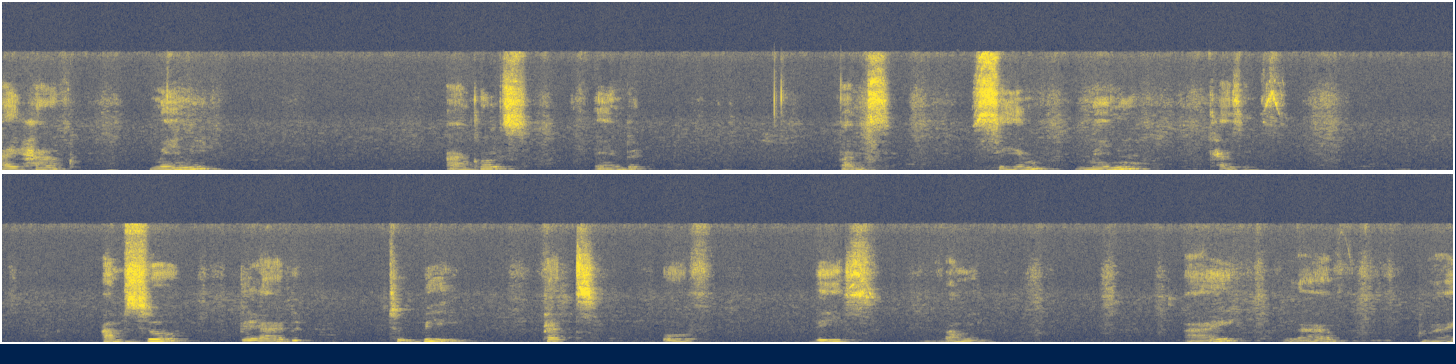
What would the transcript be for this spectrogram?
I have many uncles and same many cousins. I'm so glad to be part of this family. I love my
